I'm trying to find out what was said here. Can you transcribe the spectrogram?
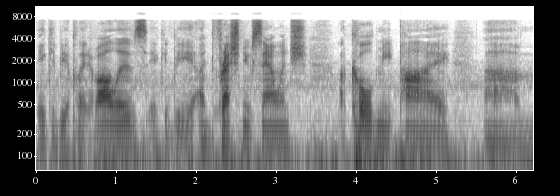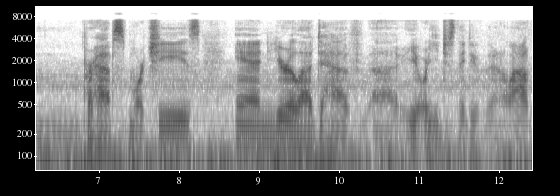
It could be a plate of olives. It could be a fresh new sandwich, a cold meat pie, um, perhaps more cheese, and you're allowed to have, uh, or you just they do they're allowed,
